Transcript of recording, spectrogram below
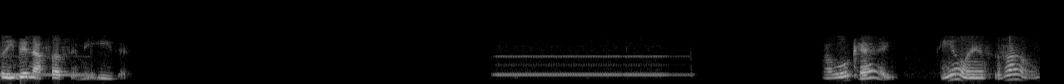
So he better not fuss at me either. Oh, okay. He don't answer the phone.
